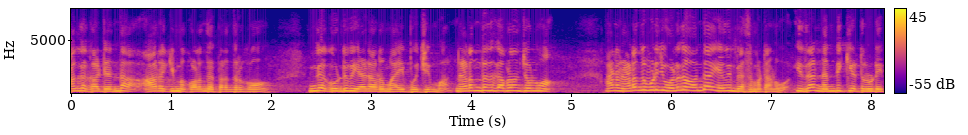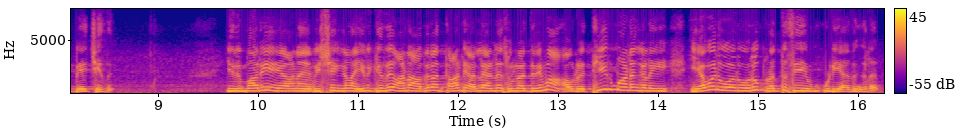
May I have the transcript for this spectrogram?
அங்கே காட்டியிருந்தால் ஆரோக்கியமாக குழந்தை பிறந்திருக்கும். இங்கே கொண்டு போய் ஏடாவிடமா ஆகி போச்சுமா நடந்ததுக்கு அப்புறம் தான் சொல்லுவான். ஆனால் நடந்து முடிஞ்சு ஒழுங்காக வந்தால் எதுவும் பேச மாட்டானுவோ. இதுதான் நம்பிக்கையற்றனுடைய பேச்சு இது. இது மாதிரியான விஷயங்கள்லாம் இருக்குது. ஆனால் அதெல்லாம் தாண்டி அல்ல என்ன சொல்ல தெரியுமா? அவருடைய தீர்மானங்களை எவர் ஒருவரும் ரத்து செய்ய முடியாதுங்கிறார்.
